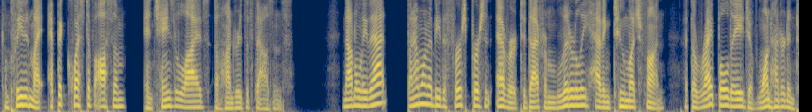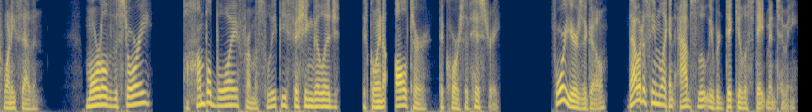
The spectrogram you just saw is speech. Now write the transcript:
completed my epic quest of awesome, and changed the lives of hundreds of thousands. Not only that, but I want to be the first person ever to die from literally having too much fun at the ripe old age of 127. Moral of the story a humble boy from a sleepy fishing village is going to alter the course of history. Four years ago, that would have seemed like an absolutely ridiculous statement to me.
